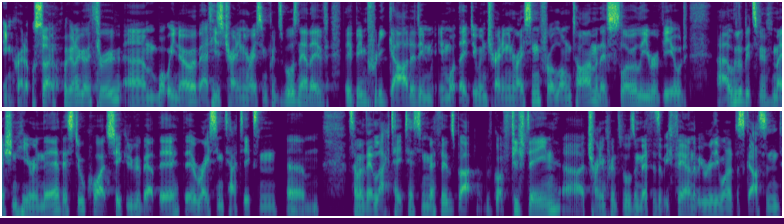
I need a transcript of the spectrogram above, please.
incredible. So we're going to go through um, what we know about his training and racing principles. Now they've they've been pretty guarded in, in what they do in training and racing for a long time, and they've slowly revealed uh, little bits of information here and there. They're still quite secretive about their their racing tactics and um, some of their lactate testing methods, but we've got 15 uh, training principles and methods that we found that we really want to discuss. And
